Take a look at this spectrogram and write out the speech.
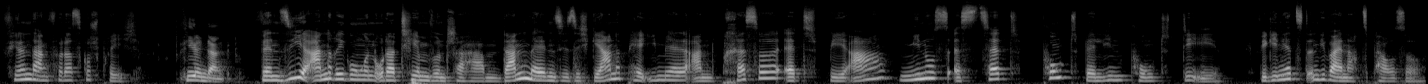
Vielen Dank für das Gespräch. Vielen Dank. Wenn Sie Anregungen oder Themenwünsche haben, dann melden Sie sich gerne per E-Mail an presse.ba-sz.berlin.de. Wir gehen jetzt in die Weihnachtspause.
